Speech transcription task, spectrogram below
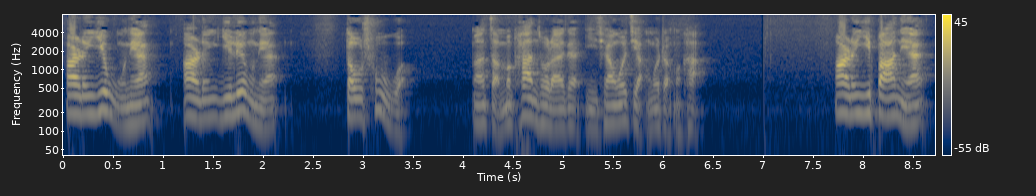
二零一五年、二零一六年都处过。啊，怎么看出来的？以前我讲过怎么看。二零一八年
